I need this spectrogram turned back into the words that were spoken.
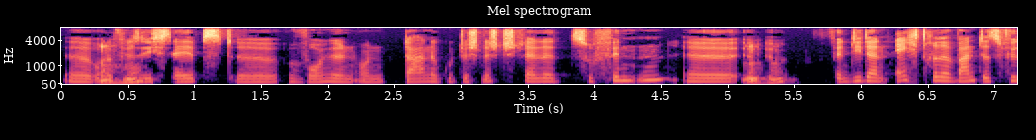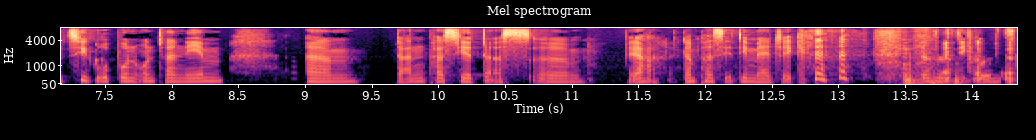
äh, oder mhm. für sich selbst äh, wollen und da eine gute Schnittstelle zu finden, äh, mhm. wenn die dann echt relevant ist für Zielgruppe und Unternehmen, ähm, dann passiert das. Äh, ja, dann passiert die Magic. das ist die Kunst.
